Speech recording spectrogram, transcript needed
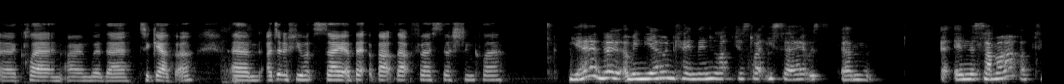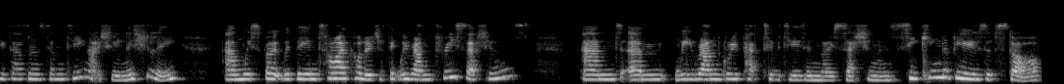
uh, Claire and Ioan were there together. Um, I don't know if you want to say a bit about that first session, Claire. Yeah, no, I mean, Ioan came in like just like you say, it was um, in the summer of 2017 actually initially, and we spoke with the entire college. I think we ran three sessions and um, we ran group activities in those sessions seeking the views of staff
